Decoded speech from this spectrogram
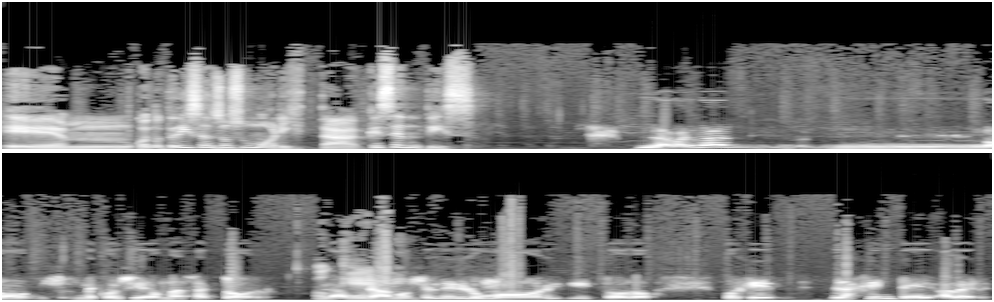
Em, cuando te dicen sos humorista, ¿qué sentís? La verdad, mm, no, me considero más actor. Laburamos en el humor y todo. Porque la gente, a ver,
